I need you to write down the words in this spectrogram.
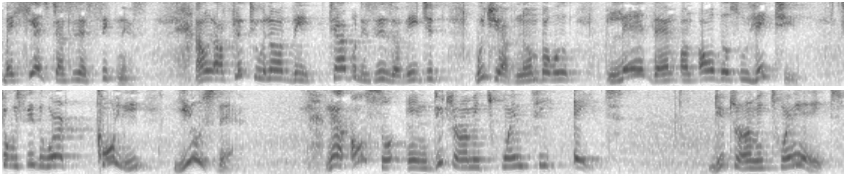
But here it's translated sickness. I will afflict you with all the terrible diseases of Egypt, which you have known, but will lay them on all those who hate you. So we see the word choli used there. Now, also in Deuteronomy 28, Deuteronomy 28,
